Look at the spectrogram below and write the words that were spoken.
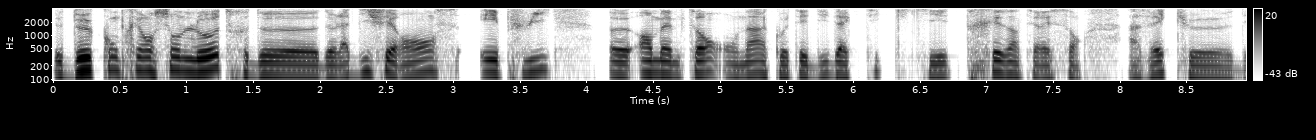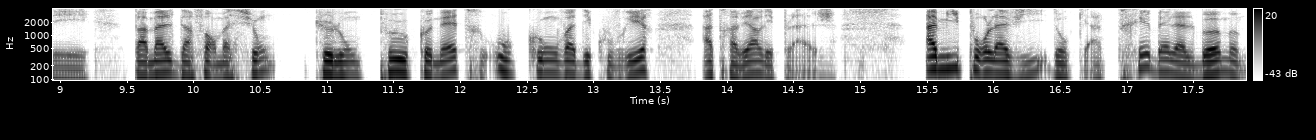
de compréhension de l'autre, de, de la différence, et puis euh, en même temps, on a un côté didactique qui est très intéressant, avec euh, des, pas mal d'informations que l'on peut connaître ou qu'on va découvrir à travers les plages. Amis pour la vie, donc un très bel album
